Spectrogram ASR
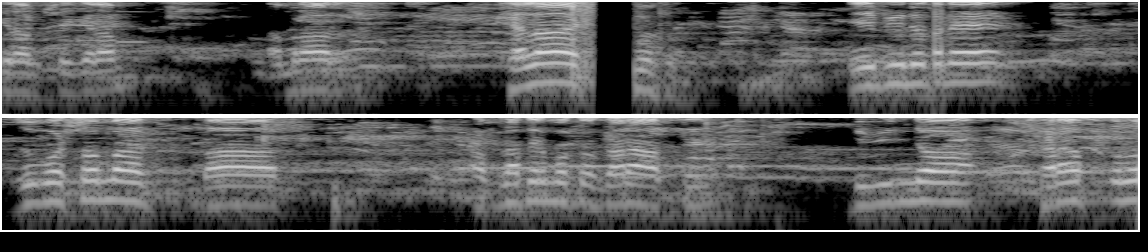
গ্রাম, সে গ্রাম, আমরা খেলা এই বিনোদনে যুব সমাজ বা আপনাদের মতো যারা আছে, বিভিন্ন খারাপ কোনো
